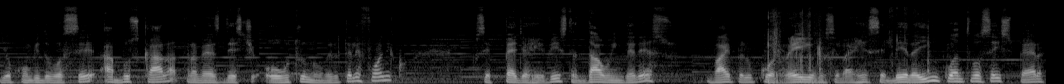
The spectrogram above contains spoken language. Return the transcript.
e eu convido você a buscá-la através deste outro número telefônico. Você pede a revista, dá o endereço, vai pelo correio, você vai receber aí enquanto você espera.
